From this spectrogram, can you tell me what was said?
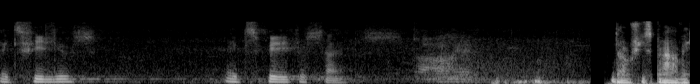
et Filius et Spiritus Sanctus. Amen. Další zprávy.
